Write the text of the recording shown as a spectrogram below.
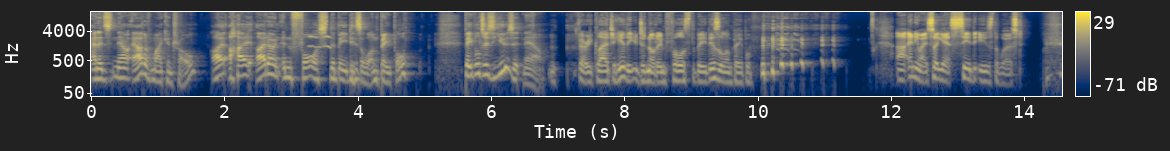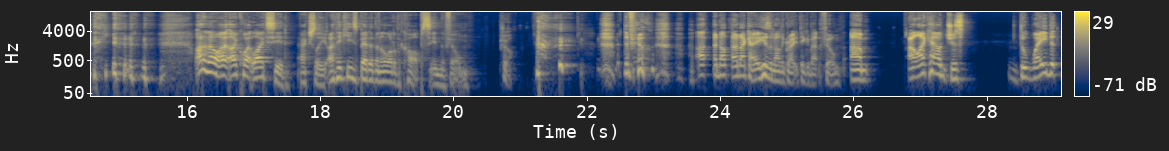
And it's now out of my control. I I, I don't enforce the B Dizzle on people. People just use it now. Very glad to hear that you did not enforce the B Dizzle on people. uh, anyway, so yes, Sid is the worst. I don't know. I, I quite like Sid, actually. I think he's better than a lot of the cops in the film. Sure. the film. Uh, and okay, here's another great thing about the film. Um, I like how just the way that,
